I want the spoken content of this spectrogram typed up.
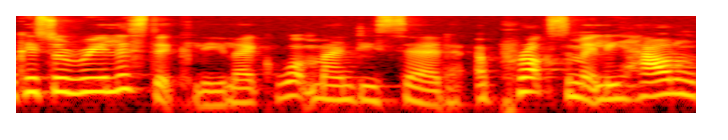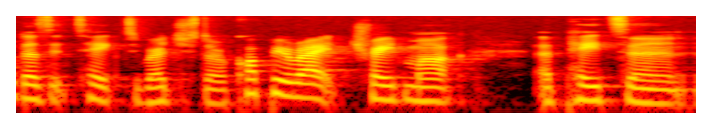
Okay, so realistically, like what Mandy said, approximately how long does it take to register a copyright, trademark, a patent?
